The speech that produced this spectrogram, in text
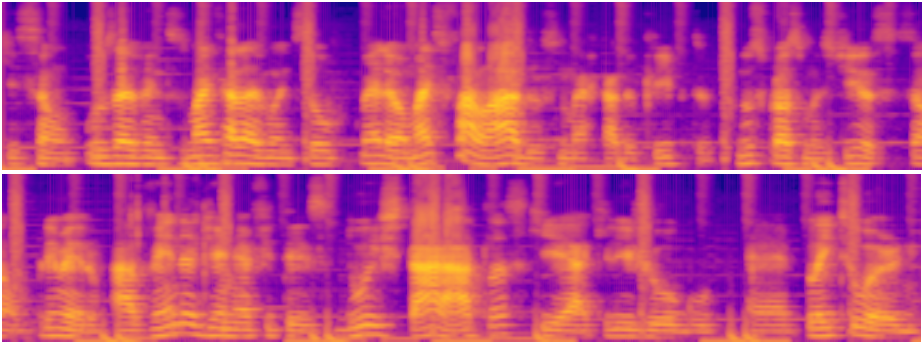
que são os eventos mais relevantes ou melhor, mais falados no mercado cripto nos próximos dias são, primeiro, a venda de NFTs do Star Atlas, que é aquele jogo é, Play to Earn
